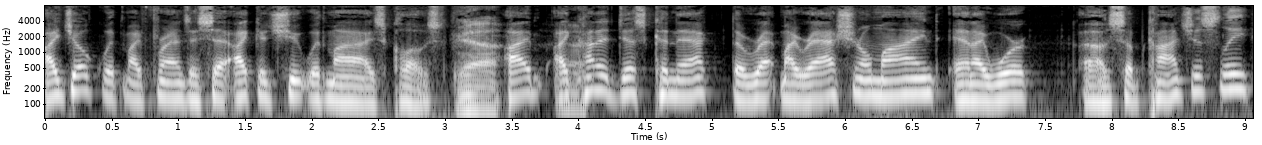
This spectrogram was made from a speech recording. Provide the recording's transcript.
I joke with my friends. I say I could shoot with my eyes closed. Yeah. I I kind of disconnect the ra- my rational mind and I work uh, subconsciously.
